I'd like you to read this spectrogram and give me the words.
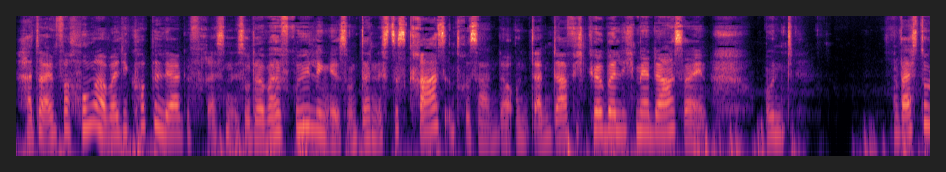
hat er einfach Hunger, weil die Koppel leer gefressen ist oder weil Frühling ist. Und dann ist das Gras interessanter und dann darf ich körperlich mehr da sein. Und weißt du,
